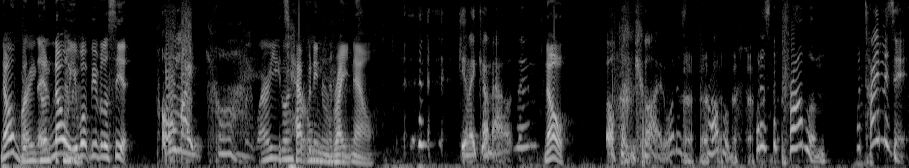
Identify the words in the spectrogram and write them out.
No, but you uh, no, you won't be able to see it. Oh my god. Why are you It's going for only happening 10 right minutes? now. Can I come out then? No. Oh my god. What is the problem? What is the problem? What time is it?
